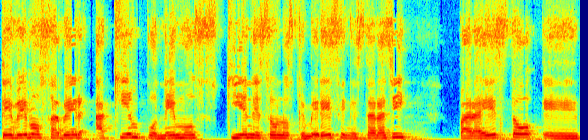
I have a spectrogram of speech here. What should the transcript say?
debemos saber a quién ponemos, quiénes son los que merecen estar allí. Para esto, eh,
